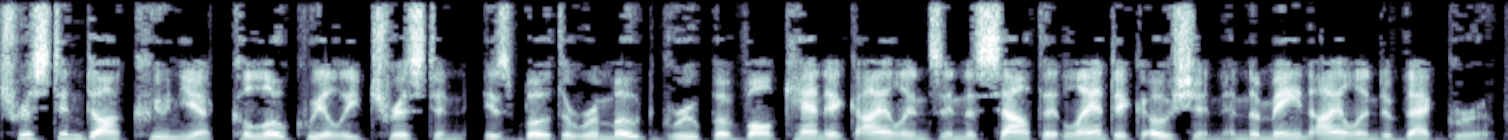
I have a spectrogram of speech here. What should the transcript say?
Tristan da Cunha, colloquially Tristan, is both a remote group of volcanic islands in the South Atlantic Ocean and the main island of that group.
